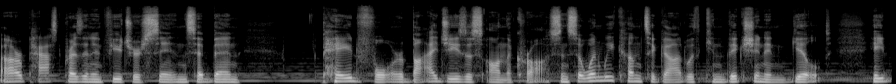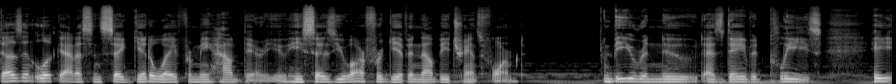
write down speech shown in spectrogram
Our past, present, and future sins have been paid for by Jesus on the cross. And so when we come to God with conviction and guilt, He doesn't look at us and say, Get away from me, how dare you? He says, You are forgiven, now be transformed. Be renewed, as David pleads. He,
